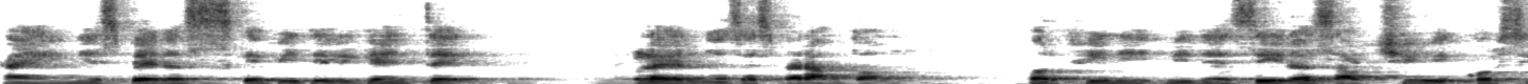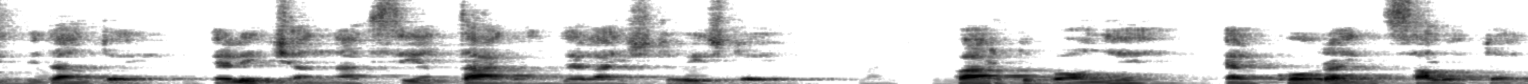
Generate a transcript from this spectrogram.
cae mi esperas che vi diligente lernis Esperanton. Por fini mi desiras al ciui cursigvidantoj felician nacian tagon de la instruistoi. Partu bone elkorajn salutojn.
